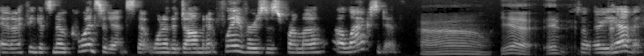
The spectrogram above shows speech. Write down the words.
And I think it's no coincidence that one of the dominant flavors is from a, a laxative. Oh, yeah. And, So there you have it.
